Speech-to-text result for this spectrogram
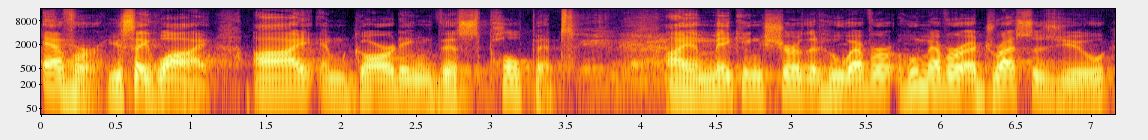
ever. You say, why? I am guarding this pulpit. I am making sure that whoever, whomever addresses you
